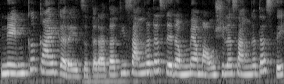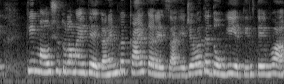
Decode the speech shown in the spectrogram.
नेमकं काय करायचं? तर आता ती सांगत असते रम्या मावशीला सांगत असते की मावशी तुला माहिती आहे का नेमकं काय करायचं आहे? जेव्हा त्या दोघी येतील तेव्हा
